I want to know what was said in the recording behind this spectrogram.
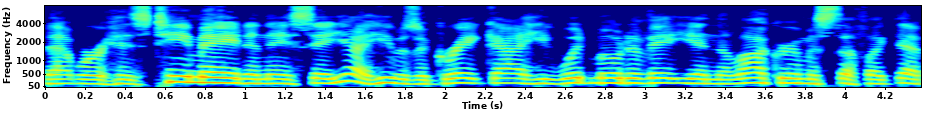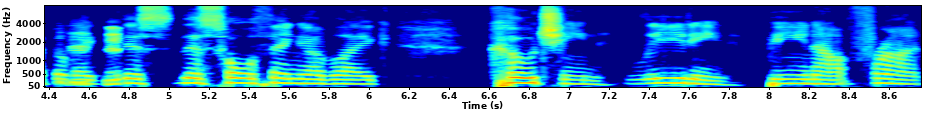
that were his teammate and they say yeah he was a great guy he would motivate you in the locker room and stuff like that but like Mhm. this this whole thing of like coaching leading being out front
